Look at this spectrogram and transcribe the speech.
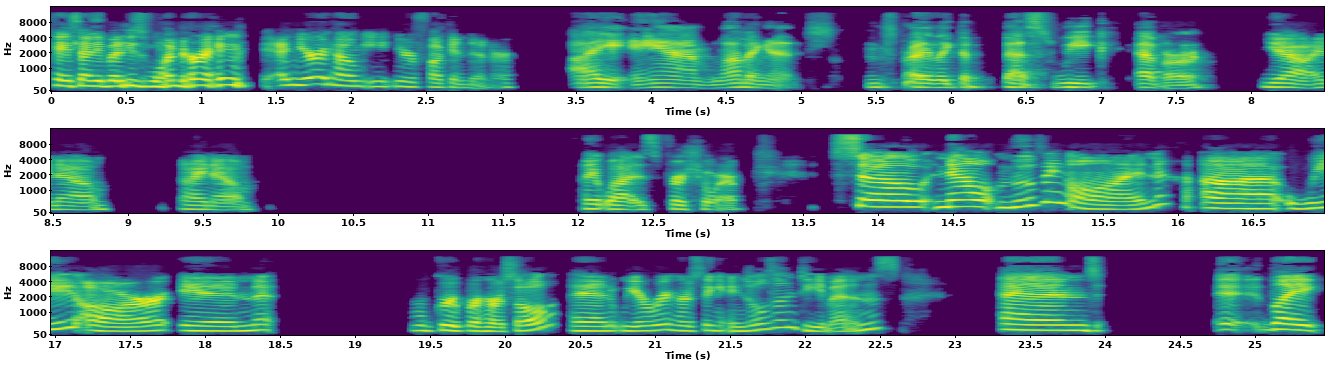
in case anybody's wondering. And you're at home eating your fucking dinner. I am loving it. It's probably like the best week ever. Yeah, I know. I know. It was for sure. So now moving on, uh, we are in group rehearsal and we are rehearsing Angels and Demons. And it, like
